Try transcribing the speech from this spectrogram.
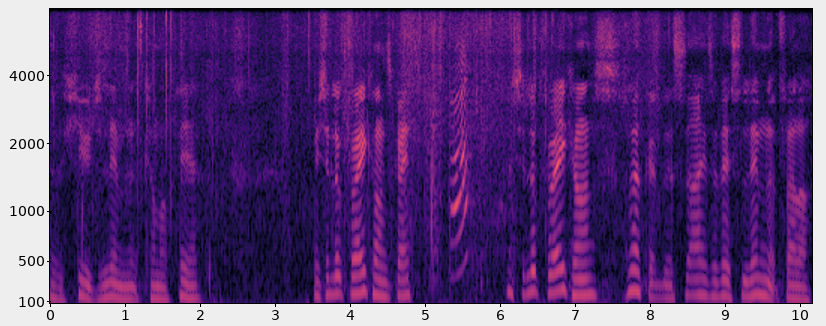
There's a huge limb that's come off here we should look for acorns Grace huh? we should look for acorns look at the size of this limb that fell off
